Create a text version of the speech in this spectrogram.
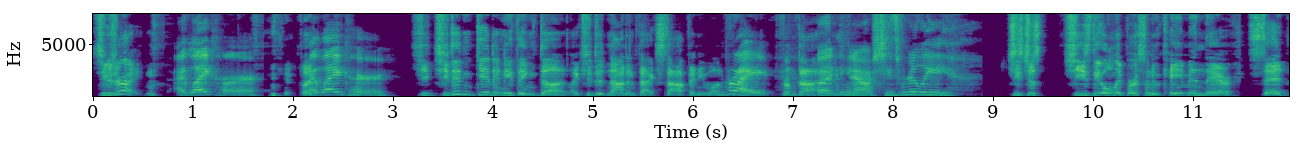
she was right, I like her. I like her. she she didn't get anything done. Like she did not in fact stop anyone from, Right. from dying. But, you know, she's really she's just she's the only person who came in there, said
